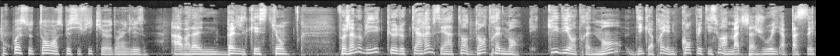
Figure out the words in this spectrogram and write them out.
pourquoi ce temps spécifique euh, dans l'Église? Ah voilà une belle question. Il faut jamais oublier que le carême c'est un temps d'entraînement et qui dit entraînement dit qu'après il y a une compétition, un match à jouer, à passer.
